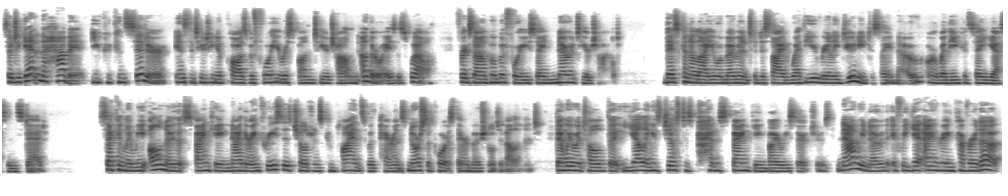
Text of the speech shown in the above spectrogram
So, to get in the habit, you could consider instituting a pause before you respond to your child in other ways as well. For example, before you say no to your child. This can allow you a moment to decide whether you really do need to say no or whether you could say yes instead. Secondly, we all know that spanking neither increases children's compliance with parents nor supports their emotional development. Then we were told that yelling is just as bad as spanking by researchers. Now we know that if we get angry and cover it up,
